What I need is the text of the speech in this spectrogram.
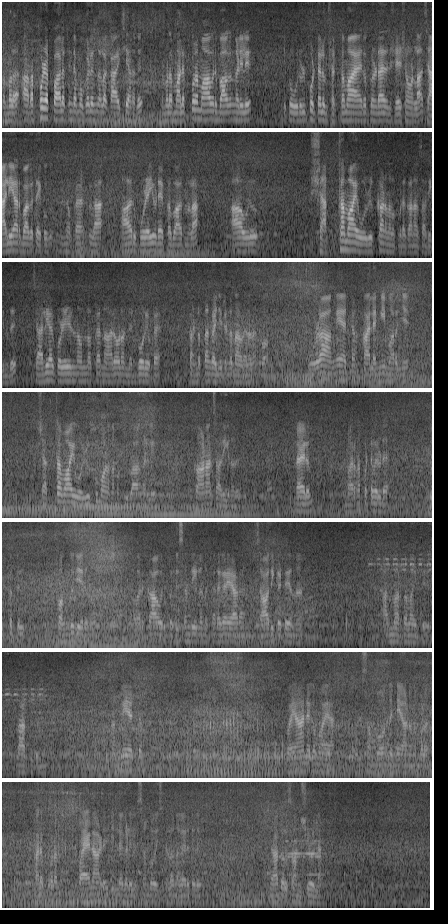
നമ്മുടെ അറപ്പുഴ പാലത്തിന്റെ മുകളിൽ നിന്നുള്ള കാഴ്ചയാണിത്. നമ്മുടെ മലപ്പുറം ആ ഒരു ഭാഗങ്ങളിൽ ഇപ്പോൾ ഉരുൾപൊട്ടലും ശക്തമായതൊക്കെ ഉണ്ടായതിനു ശേഷമുള്ള ചാലിയാർ ഭാഗത്തേക്ക് നിന്നൊക്കെ ഉള്ള ആ ഒരു പുഴയുടെയൊക്കെ ഭാഗത്തു നിന്നുള്ള ആ ഒരു ശക്തമായ ഒഴുക്കാണ് നമുക്കിവിടെ കാണാൻ സാധിക്കുന്നത്. ചാലിയാർ പുഴയിൽ നിന്നൊക്കെ നാലോളം ഡെഡ് ബോഡിയൊക്കെ കണ്ടെത്താൻ കഴിഞ്ഞിട്ടുണ്ടെന്നാണ് പറയുന്നത്. അപ്പോൾ പുഴ അങ്ങേയറ്റം കലങ്ങി മറിഞ്ഞ് ശക്തമായ ഒഴുക്കുമാണ് നമുക്ക് ഈ ഭാഗങ്ങളിൽ കാണാൻ സാധിക്കുന്നത്. എന്തായാലും മരണപ്പെട്ടവരുടെ ദുഃഖത്തിൽ പങ്കുചേരുന്നു അവർക്ക് ആ ഒരു പ്രതിസന്ധിയിൽ നിന്ന് കരകയറാൻ സാധിക്കട്ടെ എന്ന് ആത്മാർത്ഥമായിട്ട് പ്രാർത്ഥിക്കുന്നു. അങ്ങേയറ്റം ഭയാനകമായ ഒരു സംഭവം തന്നെയാണ് നമ്മൾ മലപ്പുറം വയനാട് ജില്ലകളിൽ സംഭവിച്ചിട്ടുള്ള കാര്യത്തിൽ യാതൊരു സംശയവുമില്ല.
